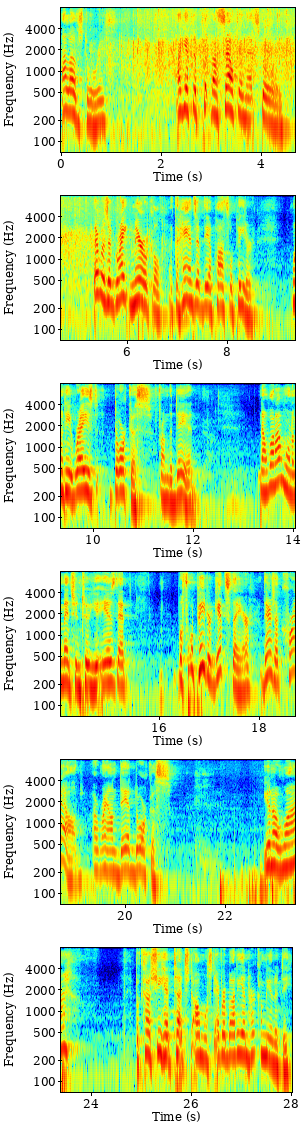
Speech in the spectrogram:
I love stories. I get to put myself in that story. There was a great miracle at the hands of the Apostle Peter when he raised Dorcas from the dead. Now, what I want to mention to you is that before Peter gets there, there's a crowd around dead Dorcas. You know why? Because she had touched almost everybody in her community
